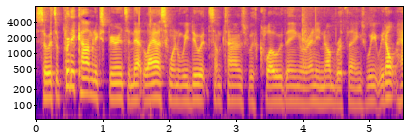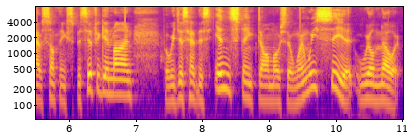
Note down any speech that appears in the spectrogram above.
So it's a pretty common experience, and that last one, we do it sometimes with clothing or any number of things. We, we don't have something specific in mind, but we just have this instinct almost that when we see it, we'll know it.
